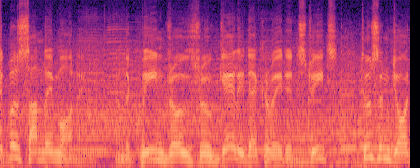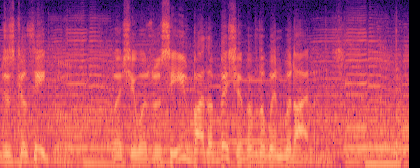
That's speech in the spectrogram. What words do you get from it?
It was Sunday morning, and the Queen drove through gaily decorated streets to St. George's Cathedral, where she was received by the Bishop of the Windward Islands.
